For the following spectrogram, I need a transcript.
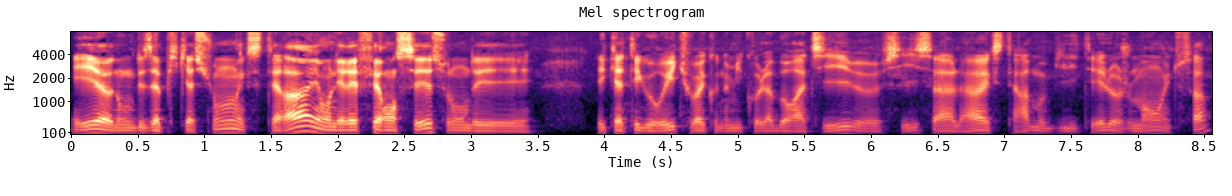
et euh, donc des applications, etc. Et on les référençait selon des, catégories, tu vois, économie collaborative, euh, si, ça, là, etc., mobilité, logement et tout ça.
